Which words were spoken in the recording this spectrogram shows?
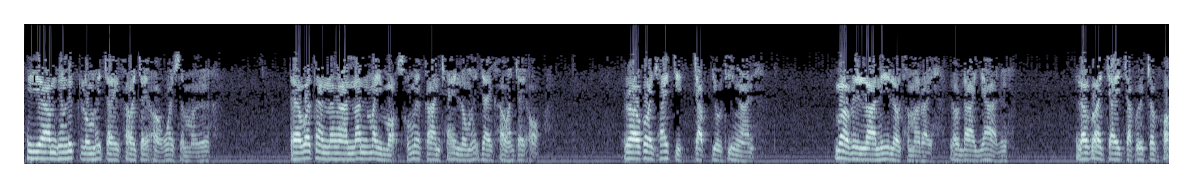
พยายามทิ้งลึกลมให้ใจเข้าใจออกไว้เสมอ แต่ว่าถ้างานนั้นไม่เหมาะสมกับการใช้ลมให้ใจเข้าให้ใจออก เราก็ใช้จิตจับอยู่ที่งาน ว่าเวลานี้เราทำอะไร เราได้ยาหรือเราก็ใจจับเฉพาะ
